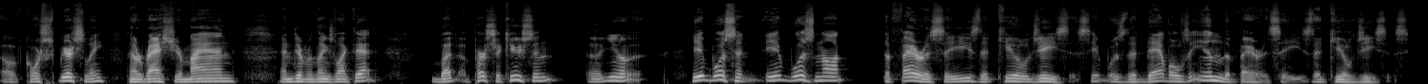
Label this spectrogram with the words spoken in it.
of course, spiritually, harass your mind, and different things like that. But persecution, uh, you know, it wasn't. It was not the Pharisees that killed Jesus. It was the devils in the Pharisees that killed Jesus.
